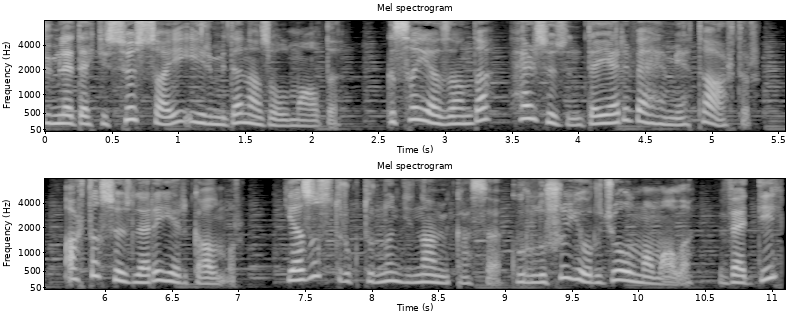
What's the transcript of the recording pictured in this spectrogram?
Cümlədəki söz sayı 20-dən az olmalıdır. Qısa yazanda hər sözün dəyəri və əhəmiyyəti artır. Artıq sözlərə yer qalmır. Yazı strukturunun dinamikası, quruluşu yorucu olmamalı və dil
